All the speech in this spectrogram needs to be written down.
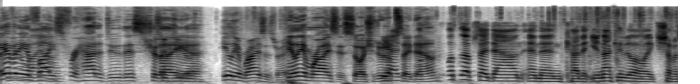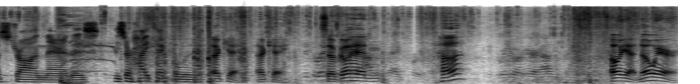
you have any advice on- for how to do this? Should, Should I? you- Uh, helium rises, right? helium rises, so I should do it Yeah, upside flip- down. Flip it upside down and then cut it. You're not going to be able to like shove a straw in there. There's, these are high tech balloons. Okay, okay. So go ahead and. Huh? Oh, yeah, no air.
